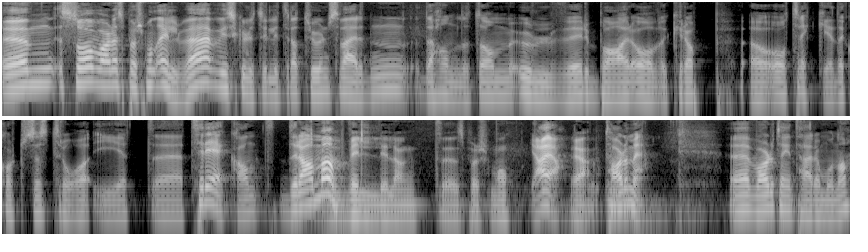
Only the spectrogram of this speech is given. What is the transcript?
Um, så var det spørsmål 11. Vi skulle til litteraturens verden. Det handlet om ulver, bar overkropp og, å trekke det korteste strået i et uh, trekantdrama. Veldig langt uh, spørsmål. Ja, ja. Ja. Tar det med. Uh, hva har du tenkt her, Mona?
